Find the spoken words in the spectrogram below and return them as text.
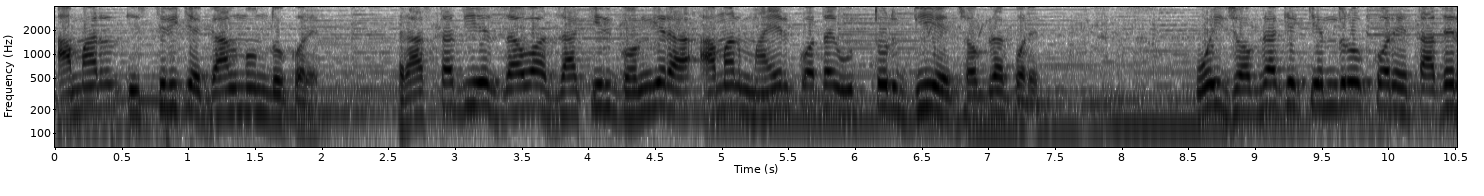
আমার স্ত্রীকে গালমন্দ করেন। রাস্তা দিয়ে যাওয়া জাকির গঙ্গেরা আমার মায়ের কথায় উত্তর দিয়ে ঝগড়া করেন। ওই ঝগড়াকে কেন্দ্র করে তাদের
